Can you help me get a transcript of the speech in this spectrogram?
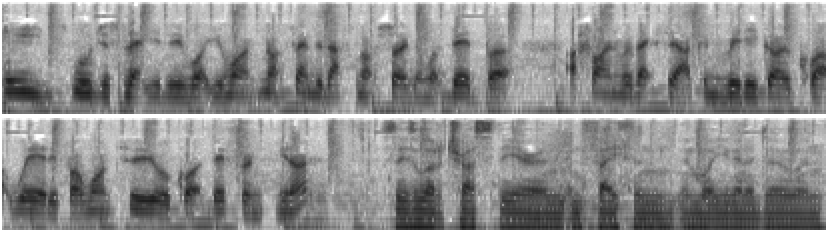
he will just let you do what you want. Not saying that that's not Shogun what did, but I find with Exit I can really go quite weird if I want to or quite different, you know? So there's a lot of trust there and, and faith in, in what you're going to do and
